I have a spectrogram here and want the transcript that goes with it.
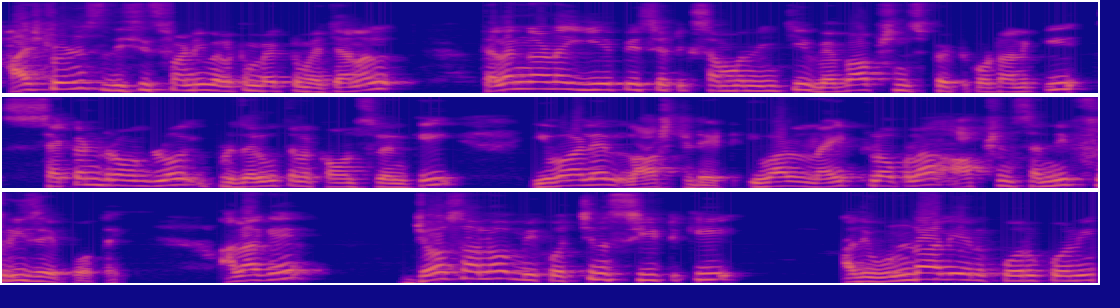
హాయ్ స్టూడెంట్స్ దిస్ ఇస్ ఫండి welcome back to my channel Telangana EAP సెట్కి సంబంధించి వెబ్ ఆప్షన్స్ పెట్టుకోవడానికి సెకండ్ రౌండ్లో ఇప్పుడు జరుగుతున్న కౌన్సిలింగ్కి ఇవాళే లాస్ట్ డేట్ ఇవాళ నైట్ లోపల ఆప్షన్స్ అన్నీ ఫ్రీజ్ అయిపోతాయి. అలాగే జోసాలో మీకు వచ్చిన సీట్కి అది ఉండాలి అని కోరుకొని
